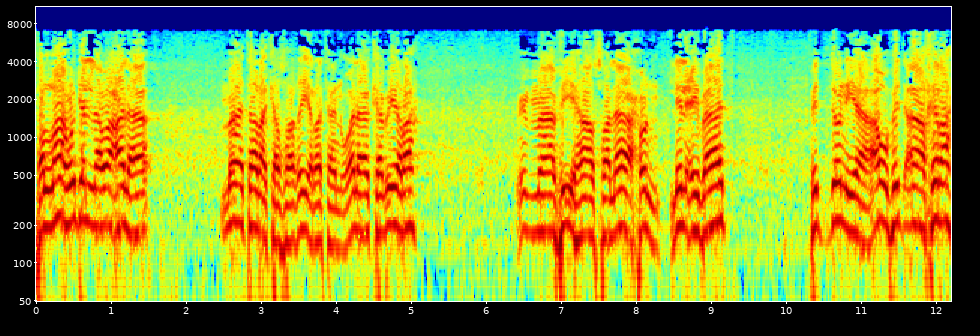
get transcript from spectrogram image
فالله جل وعلا ما ترك صغيرة ولا كبيرة مما فيها صلاح للعباد في الدنيا أو في الآخرة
